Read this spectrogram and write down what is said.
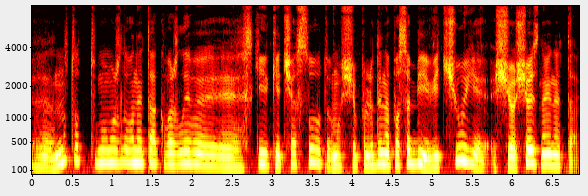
Е, Ну тут можливо не так важливо, е, скільки часу, тому що людина по собі відчує, що щось з нею не так.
